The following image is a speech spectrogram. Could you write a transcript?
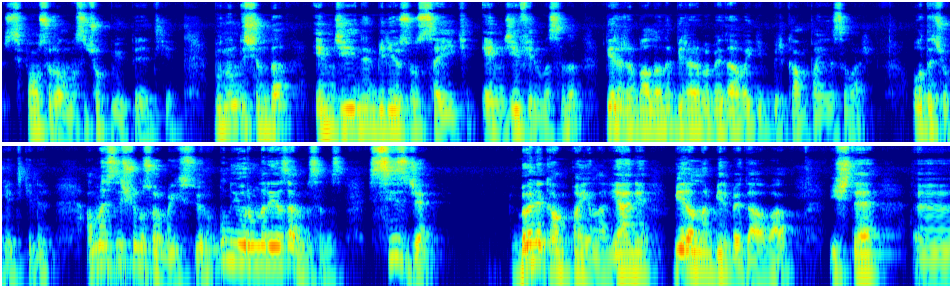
sponsor olması çok büyük bir etki. Bunun dışında MG'nin biliyorsunuz SAIC, MG firmasının bir araba alanı bir araba bedava gibi bir kampanyası var. O da çok etkili. Ama size şunu sormak istiyorum. Bunu yorumlara yazar mısınız? Sizce böyle kampanyalar yani bir alan bir bedava işte e,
